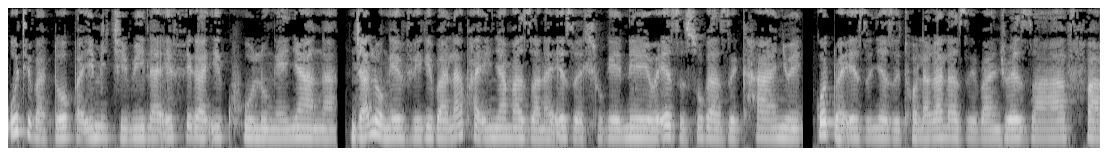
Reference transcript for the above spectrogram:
uthi badobha imijibila efika ikhulu ngenyanga njalo ngeviki balapha inyamazana ezehlukeneyo ezisuka zikhanywe kodwa ezinye zitholakala zibanjwe zafa.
